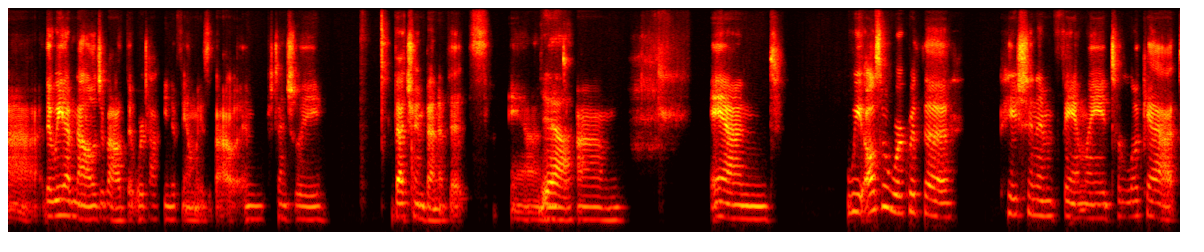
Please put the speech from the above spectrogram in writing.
uh, that we have knowledge about that we're talking to families about, and potentially veteran benefits and yeah um, and we also work with the patient and family to look at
